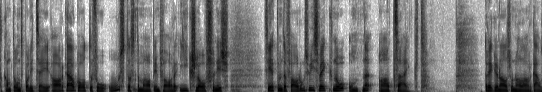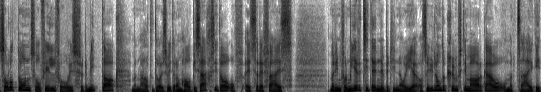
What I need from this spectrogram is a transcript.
Die Kantonspolizei Aargau geht davon aus, dass der Mann beim Fahren eingeschlafen ist. Sie hat ihm den Fahrausweis weggenommen und ihn angezeigt. Regionaljournal Aargau Solothurn, so viel von uns für den Mittag. Wir melden uns wieder um halb sechs hier auf SRF 1. Wir informieren Sie dann über die neuen Asylunterkünfte im Aargau und wir zeigen,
